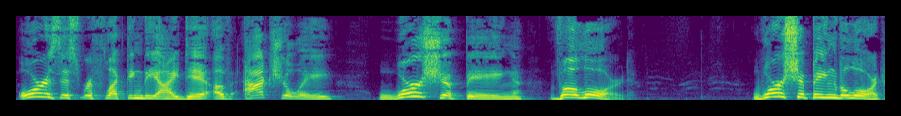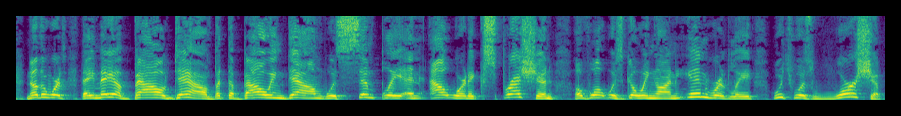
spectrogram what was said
or is this reflecting the idea of actually worshiping the Lord? Worshiping the Lord. In other words, they may have bowed down, but the bowing down was simply an outward expression of what was going on inwardly, which was worship.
